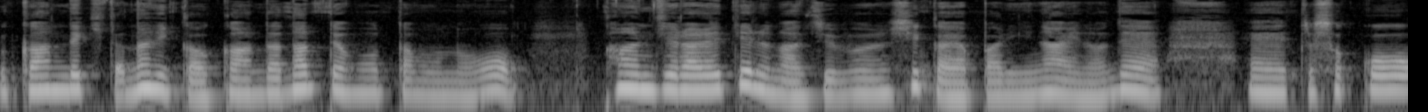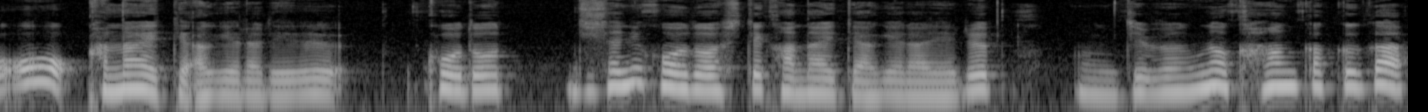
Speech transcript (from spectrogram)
浮かんできた何か浮かんだなって思ったものを感じられてるのは自分しかやっぱりいないので、えーと、そこを叶えてあげられる行動実際に行動して叶えてあげられるうん、自分の感覚が、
